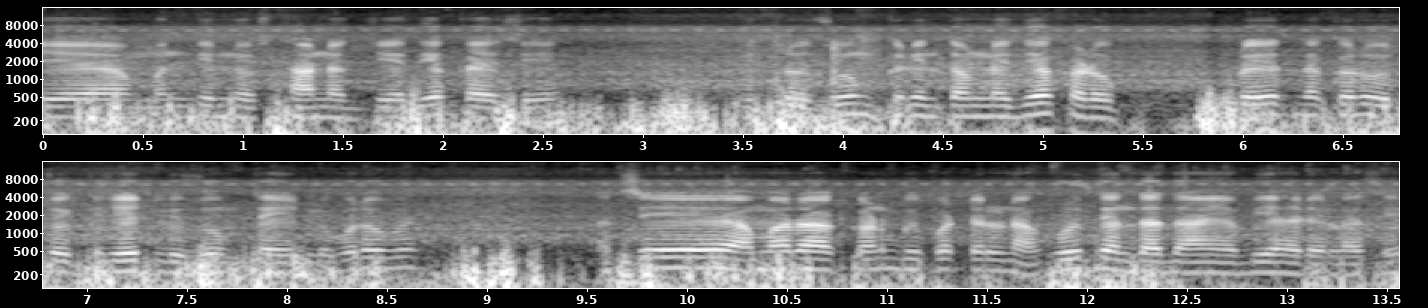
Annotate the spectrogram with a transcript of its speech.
જે મંદિરનું સ્થાનક જે દેખાય છે, મિત્રો ઝૂમ કરીને તમને દેખાડો. પ્રયત્ન કરવો છો કે જેટલું ઝૂમ થાય એટલું, બરાબર? છે અમારા કણબી પટેલના હુરધન દાદા અહીંયા બિહારેલા છે.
